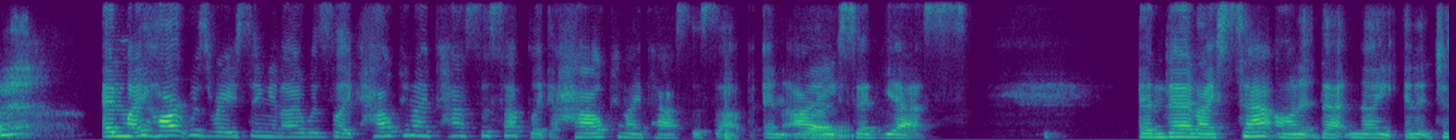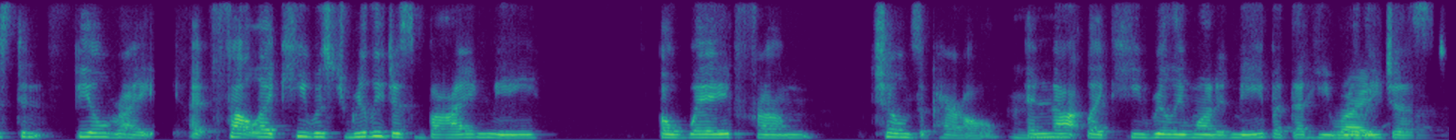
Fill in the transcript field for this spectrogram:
and my heart was racing. And I was like, "How can I pass this up? Like, how can I pass this up?" And I Right. said yes. and then I sat on it that night and it just didn't feel right. It felt like he was really just buying me away from children's apparel mm-hmm. and not like he really wanted me, but that he right. really just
